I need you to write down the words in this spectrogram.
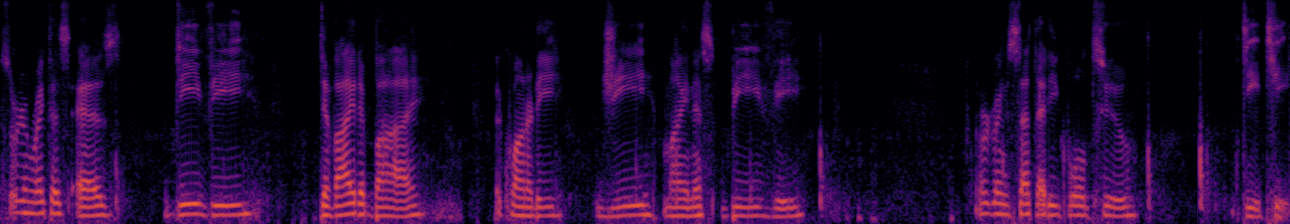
So we're going to write this as dv divided by the quantity g minus bv. We're going to set that equal to dt.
